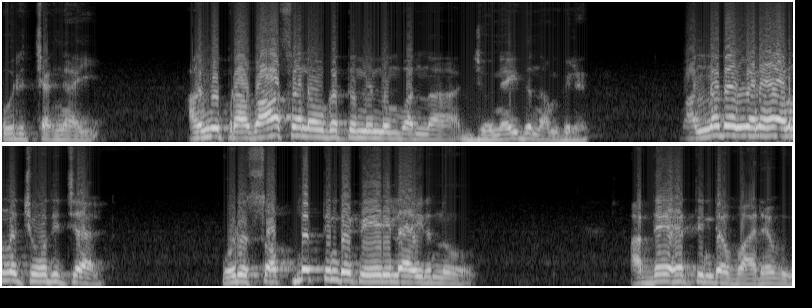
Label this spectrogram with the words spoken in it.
ഒരു ചങ്ങായി. അങ്ങ് പ്രവാസ ലോകത്ത് നിന്നും വന്ന ജുനൈദ് നമ്പിലൻ. വന്നത് എങ്ങനെയാണെന്ന് ചോദിച്ചാൽ ഒരു സ്വപ്നത്തിന്റെ പേരിലായിരുന്നു അദ്ദേഹത്തിന്റെ വരവ്.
